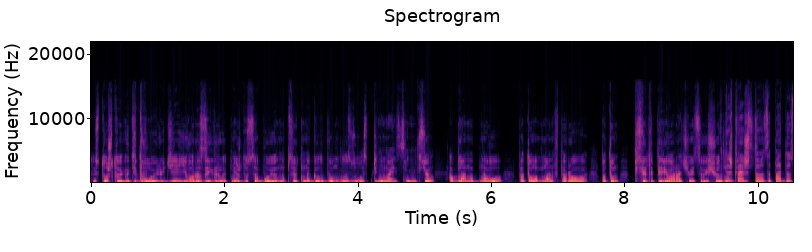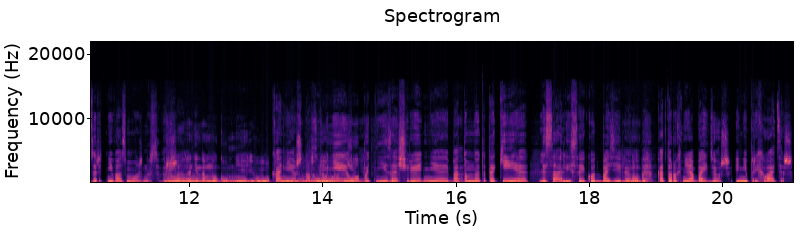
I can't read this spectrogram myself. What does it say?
То есть то, что эти двое людей его разыгрывают между собой, он абсолютно на голубом глазу воспринимает с ними все. Обман одного, потом обман второго, потом все это переворачивается в еще Ну, одном ты же понимаешь, что заподозрить невозможно совершенно. Ну, они намного умнее его и опытнее. Конечно, умнее, даже нет. опытнее, Да. изощреннее. И потом, ну, это такие лиса, Алиса и кот Базилио, Ну да. которых не обойдешь и не прихватишь.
